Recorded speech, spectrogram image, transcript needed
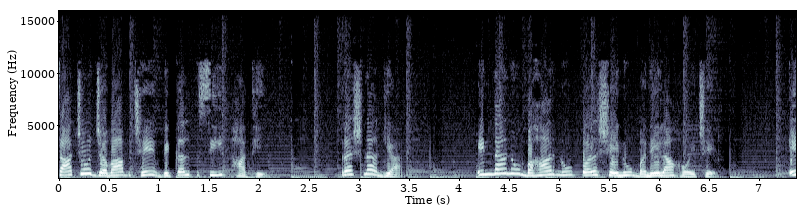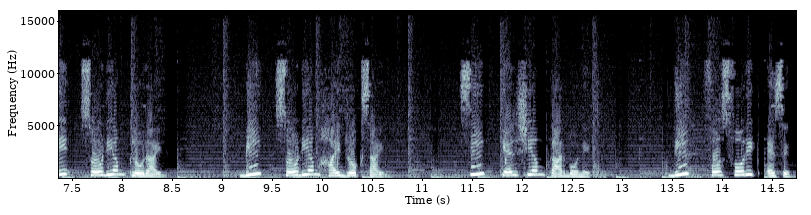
સાચો જવાબ છે વિકલ્પ સી હાથી પ્રશ્ન અગિયાર ઈંડાનું બહારનું પળ શેનું બનેલા હોય છે A sodium chloride B sodium hydroxide C calcium carbonate D phosphoric acid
